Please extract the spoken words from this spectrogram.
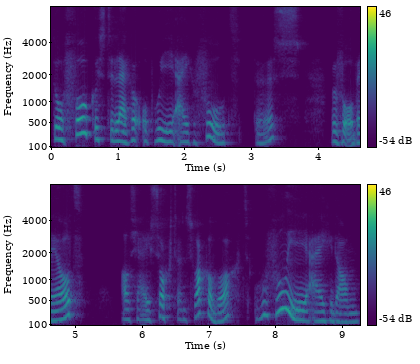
Door focus te leggen op hoe je je eigen voelt. Dus bijvoorbeeld, als jij ochtends wakker wordt, hoe voel je je eigen dan?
